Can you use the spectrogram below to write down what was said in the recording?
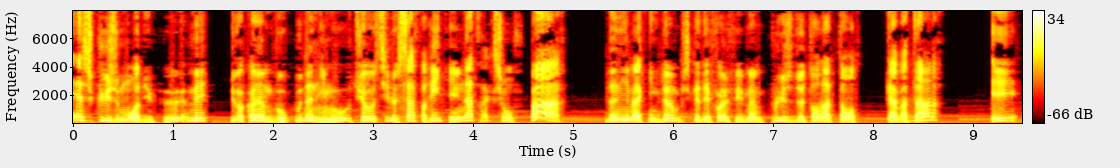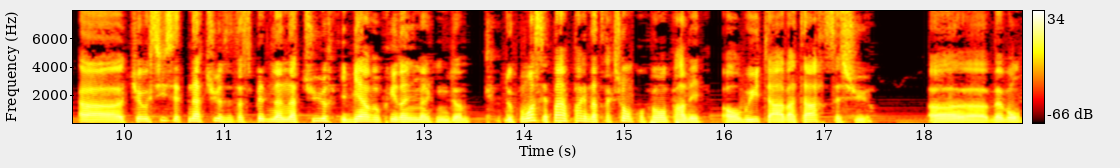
excuse-moi du peu, mais tu vois quand même beaucoup d'animaux. Tu as aussi le safari qui est une attraction phare d'Animal Kingdom, puisque des fois elle fait même plus de temps d'attente qu'Avatar. Et euh, tu as aussi cette nature, cet aspect de la nature qui est bien repris dans Animal Kingdom. Donc pour moi, c'est pas un parc d'attractions à proprement parler. Oh oui, t'as Avatar, c'est sûr. Euh, mais bon,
